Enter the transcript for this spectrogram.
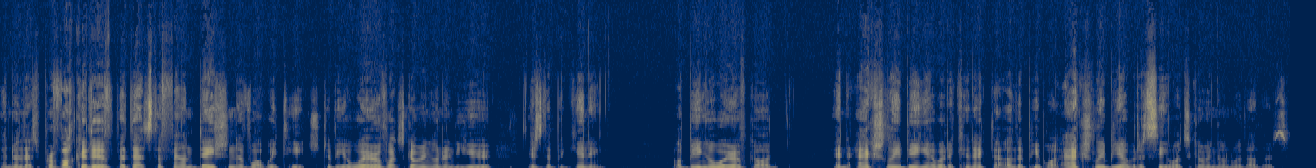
I know that's provocative, but that's the foundation of what we teach. To be aware of what's going on in you is the beginning of being aware of God and actually being able to connect to other people, actually be able to see what's going on with others.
